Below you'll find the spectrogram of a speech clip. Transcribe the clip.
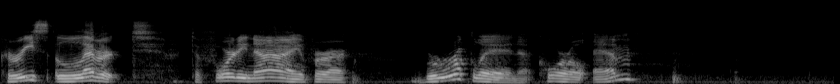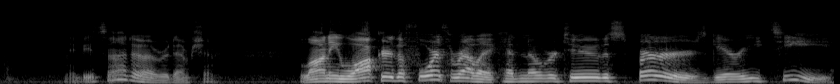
Caris Levert to 49 for Brooklyn Coral M. Maybe it's not a redemption. Lonnie Walker, the fourth relic, heading over to the Spurs. Gary T.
